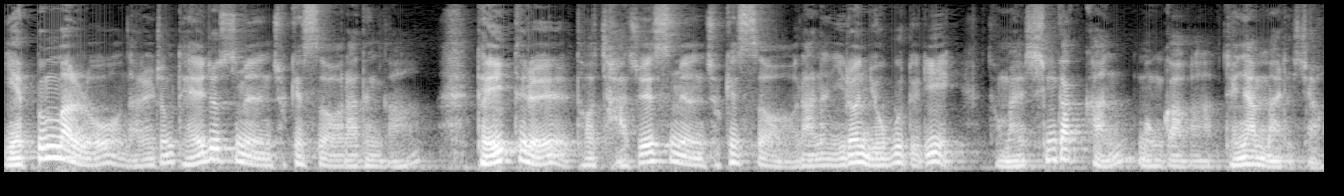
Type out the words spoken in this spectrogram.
예쁜 말로 나를 좀 대해줬으면 좋겠어 라든가 데이트를 더 자주 했으면 좋겠어 라는 이런 요구들이 정말 심각한 뭔가가 되냔 말이죠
